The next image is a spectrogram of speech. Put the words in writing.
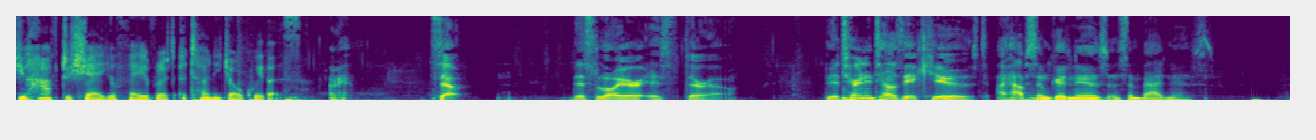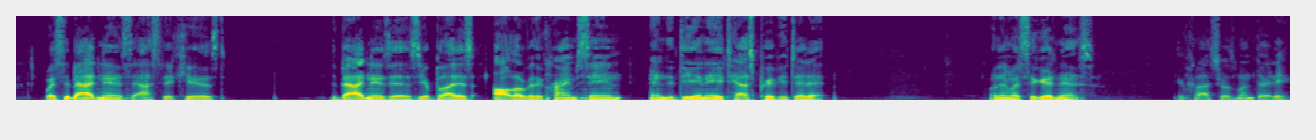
you have to share your favorite attorney joke with us. Okay. So, this lawyer is thorough. The attorney tells the accused, I have some good news and some bad news. What's the bad news? asked the accused. The bad news is your blood is all over the crime scene and the DNA test proved you did it. Well, then what's the good news? Your cholesterol's 130.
